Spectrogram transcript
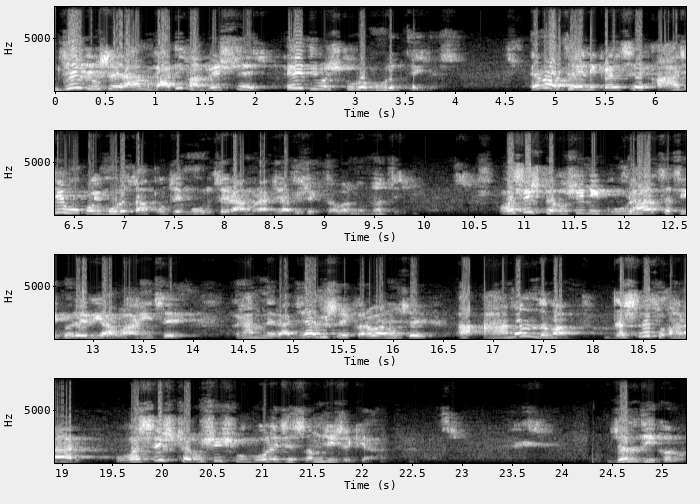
જે દિવસે રામ ગાદીમાં બેસશે, એ દિવસ શુભ મુહૂર્ત થઈ જશે. એનો અર્થ એ નીકળે છે, આજે હું કોઈ મુહૂર્ત આપું તે મુહૂર્તે રામ રાજ્યાભિષેક થવાનો નથી. વશિષ્ઠ ઋષિની ગૂઢાર્થથી ભરેલી આ વાણી છે, રામને રાજ્યાભિષેક કરવાનો છે, આ આનંદમાં દશરથ મહારાજ વશિષ્ઠ ઋષિ શું બોલે છે સમજી શક્યા? જલ્દી કરો.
